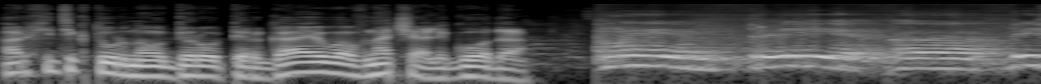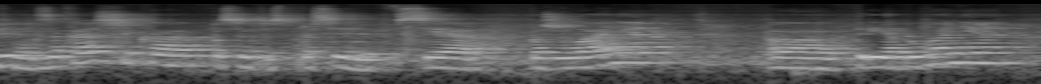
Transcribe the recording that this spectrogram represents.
архитектурного бюро Пергаева в начале года. Мы провели э, брифинг заказчика, по сути спросили все пожелания, э, требования –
